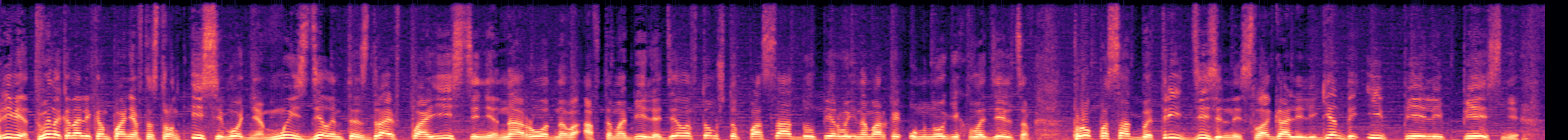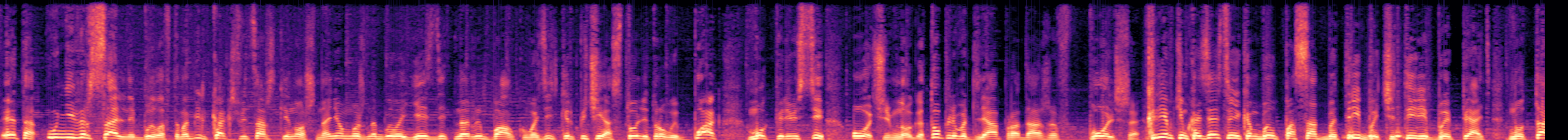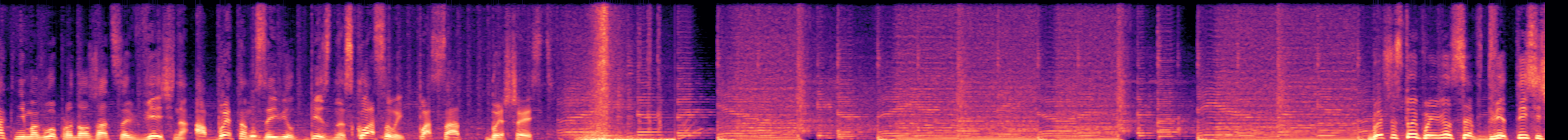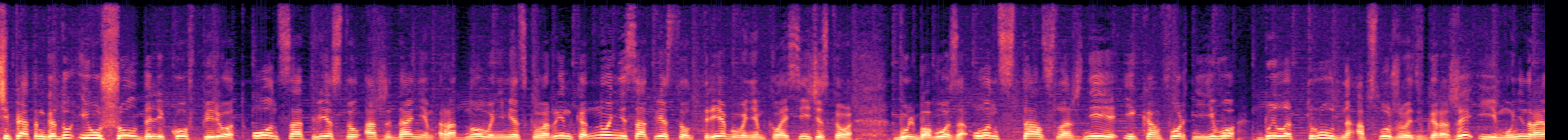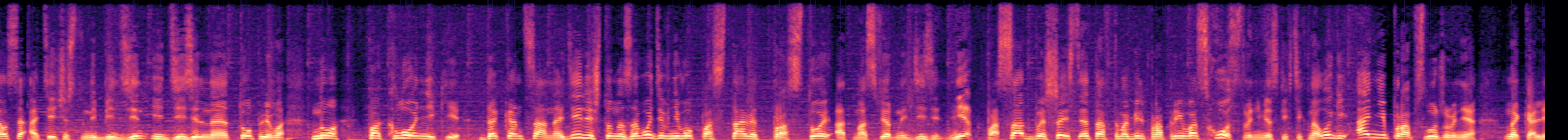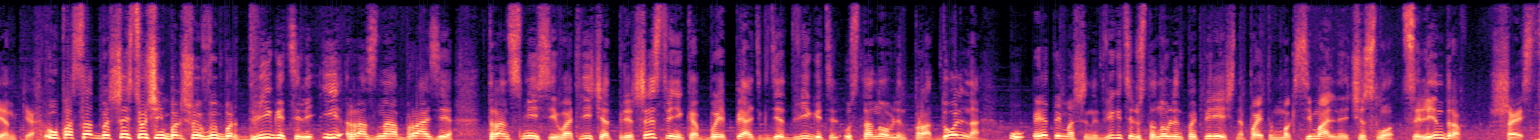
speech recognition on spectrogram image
Привет! Вы на канале компании «АвтоСтронг» и сегодня мы сделаем тест-драйв поистине народного автомобиля. Дело в том, что Passat был первой иномаркой у многих владельцев. Про Passat B3 дизельный слагали легенды и пели песни. Это универсальный был автомобиль, как швейцарский нож. На нем можно было ездить на рыбалку, возить кирпичи, а 100-литровый бак мог перевести очень много топлива для продажи в Польше. Крепким хозяйственником был Passat B3, B4, B5, но так не могло продолжаться вечно. Об этом заявил бизнес-классовый Passat B6. B6 появился в 2005 году и ушел далеко вперед. Он соответствовал ожиданиям родного немецкого рынка, но не соответствовал требованиям классического бульбовоза. Он стал сложнее и комфортнее. Его было трудно обслуживать в гараже, и ему не нравился отечественный бензин и дизельное топливо. Но поклонники до конца надеялись, что на заводе в него поставят простой атмосферный дизель. Нет, Passat B6 – это автомобиль про превосходство немецких технологий, а не про обслуживание на коленке. У Passat B6 очень большой выбор двигателей и разнообразие трансмиссий. В отличие от предшественника B5, где двигатель установлен продольно, у этой машины двигатель установлен поперечно, поэтому максимальное число цилиндров 6.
